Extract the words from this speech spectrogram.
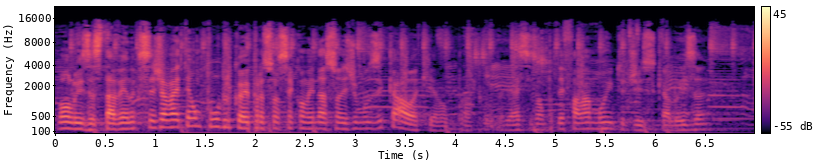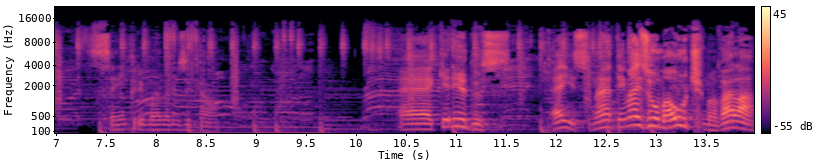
Bom, Luísa, você tá vendo que você já vai ter um público aí para suas recomendações de musical aqui, ó. Pronto. Aliás, vocês vão poder falar muito disso, que a Luísa sempre manda musical. É, queridos, é isso, né? Tem mais uma, a última, vai lá.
